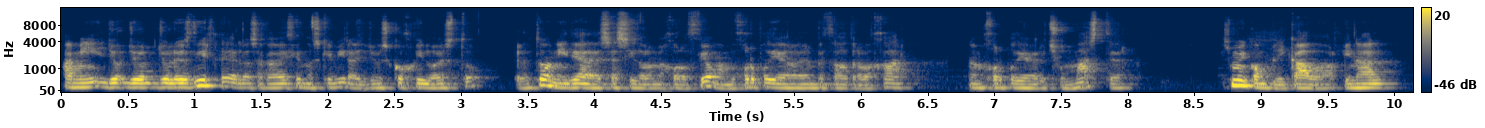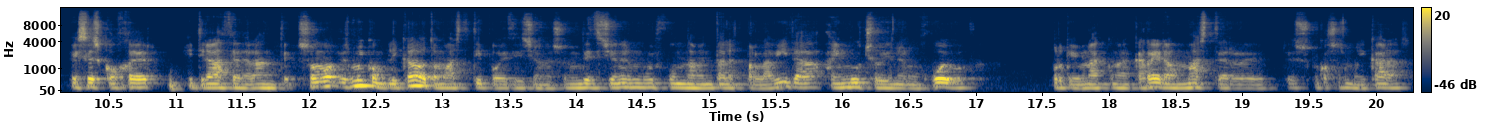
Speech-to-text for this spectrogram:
a mí, yo, yo, yo les dije, les acabé diciendo, es que mira, yo he escogido esto, pero no tengo ni idea de si ha sido la mejor opción. A lo mejor podía haber empezado a trabajar, a lo mejor podía haber hecho un máster. Es muy complicado, al final es escoger y tirar hacia adelante. Somos, es muy complicado tomar este tipo de decisiones, son decisiones muy fundamentales para la vida, hay mucho dinero en juego, porque una, una carrera, un máster, eh, son cosas muy caras.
